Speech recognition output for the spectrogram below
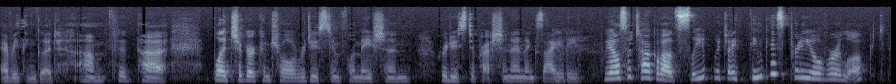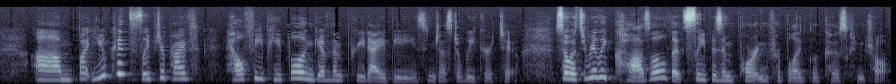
everything good. Um, uh, blood sugar control, reduced inflammation, reduced depression and anxiety. We also talk about sleep, which I think is pretty overlooked. Um, but you could sleep deprive healthy people and give them prediabetes in just a week or two. So it's really causal that sleep is important for blood glucose control.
